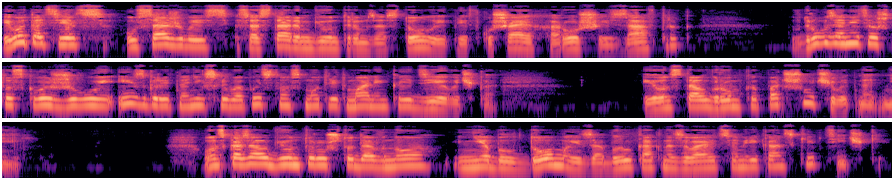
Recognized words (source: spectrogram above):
И вот отец, усаживаясь со старым Гюнтером за стол и предвкушая хороший завтрак, вдруг заметил, что сквозь живую изгородь на них с любопытством смотрит маленькая девочка, и он стал громко подшучивать над ней. Он сказал Гюнтеру, что давно не был дома и забыл, как называются американские птички.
